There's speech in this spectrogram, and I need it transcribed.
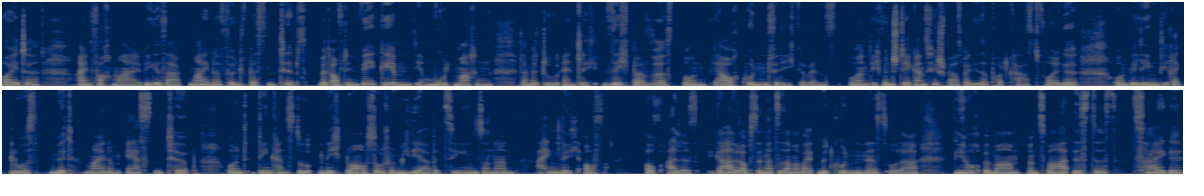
heute einfach mal, wie gesagt, meine fünf besten Tipps mit auf den Weg geben, dir Mut machen, damit du endlich sichtbar wirst und ja auch Kunden für dich gewinnst. Und ich wünsche dir ganz viel Spaß bei dieser Podcast-Folge und wir legen direkt los mit meinem ersten Tipp. Und den kannst du nicht nur auf Social Media beziehen, sondern eigentlich auf auf alles, egal ob es in der Zusammenarbeit mit Kunden ist oder wie auch immer. Und zwar ist es, zeige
